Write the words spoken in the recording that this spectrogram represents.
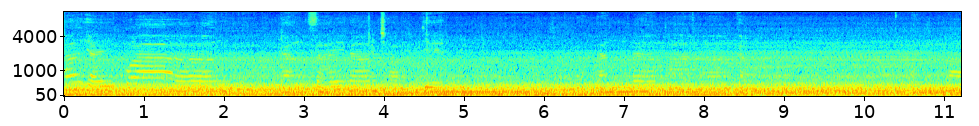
าใหญ่กว้างดังสายน้ำฉ่ำเย็น ดังหน้าผากับบา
